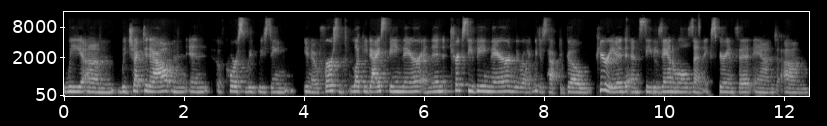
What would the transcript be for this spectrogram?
we um we checked it out and and of course we we seen you know first lucky dice being there and then trixie being there and we were like we just have to go period and see these animals and experience it and um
